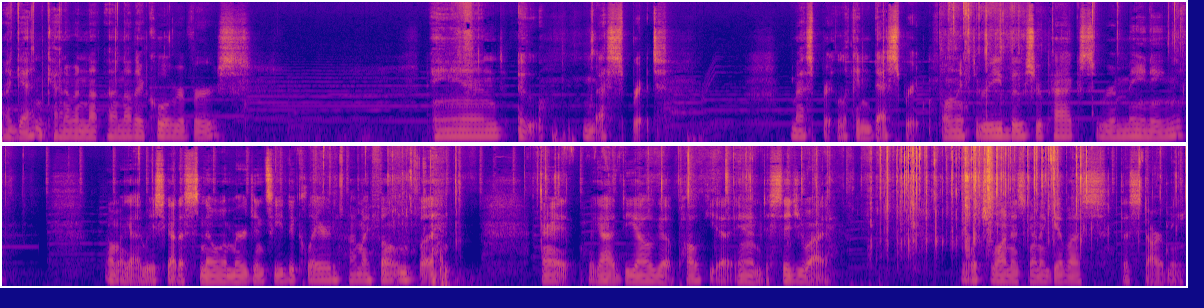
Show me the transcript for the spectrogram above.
Again, kind of an another cool reverse. And, ooh, Mesprit. Mesprit looking desperate. Only three booster packs remaining. Oh my god, we just got a snow emergency declared on my phone, but... Alright, we got Dialga, Palkia, and Decidueye. Which one is going to give us the Starmie?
